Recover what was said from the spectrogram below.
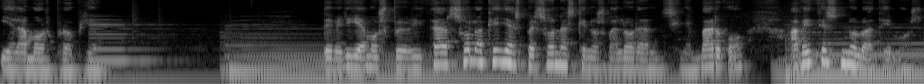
y el amor propio. Deberíamos priorizar solo aquellas personas que nos valoran. Sin embargo, a veces no lo hacemos.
